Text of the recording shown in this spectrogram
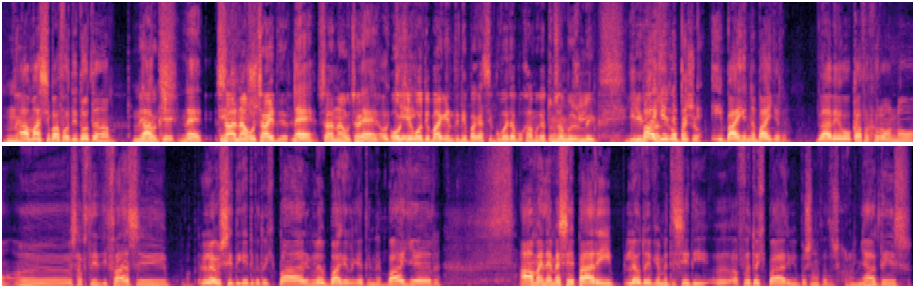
Ναι. Άμα συμπαθώ την Τότεναμ. Ναι, οκ. ναι, Σαν τίτλους. outsider. Ναι, Σαν outsider. Ναι, οκ. Όχι, εγώ την Bayern την είπα στην κουβέντα που είχαμε για το Champions League. Η Γύρισα Bayern, λίγο είναι, πίσω. η Bayern είναι Bayern. Δηλαδή, εγώ κάθε χρόνο ε, σε αυτή τη φάση λέω η City γιατί δεν το έχει πάρει, λέω Bayern γιατί είναι Bayern. Άμα είναι μέσα η Παρή, λέω το ίδιο με τη City, ε, αφού δεν το έχει πάρει, μήπως είναι φέτο η χρονιά της.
